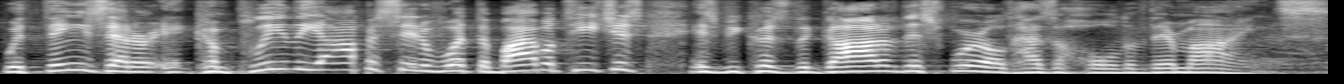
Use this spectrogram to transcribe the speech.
with things that are completely opposite of what the Bible teaches is because the God of this world has a hold of their minds.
